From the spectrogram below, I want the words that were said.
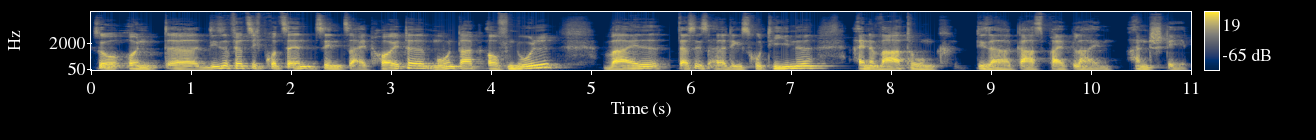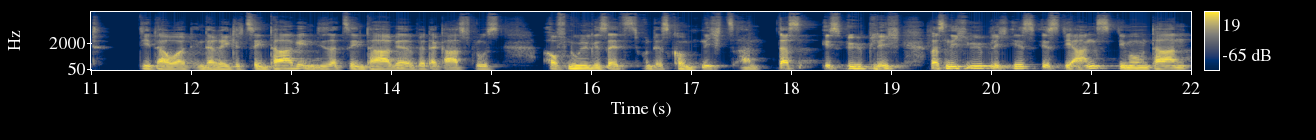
So, und äh, diese 40 Prozent sind seit heute, Montag, auf Null, weil, das ist allerdings Routine, eine Wartung dieser Gaspipeline ansteht. Die dauert in der Regel zehn Tage. In dieser zehn Tage wird der Gasfluss auf Null gesetzt und es kommt nichts an. Das ist üblich. Was nicht üblich ist, ist die Angst, die momentan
